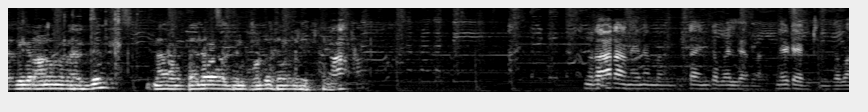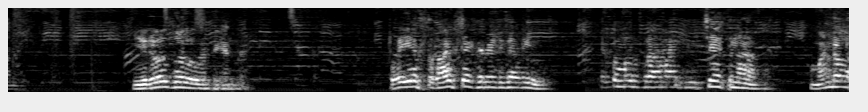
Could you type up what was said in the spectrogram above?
దగ్గర ఆనందం గారికి నా ధన్యవాదాలు తెలుపుకుంటూ సెలవు రారా నేను ఇంకా బయలుదేరా లేట్ అవుతుంది గబాన్ ఈరోజు వైఎస్ రాజశేఖర రెడ్డి గారి చిత్తమూరు గ్రామానికి ఇచ్చేసిన మండల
